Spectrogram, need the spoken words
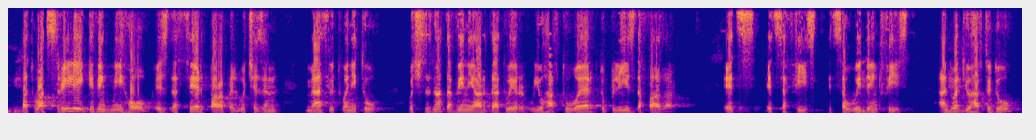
Mm-hmm. But what's really giving me hope is the third parable, which is in Matthew 22, which is not a vineyard that where you have to wear to please the Father. It's, it's a feast, it's a wedding mm-hmm. feast. And what mm-hmm. you have to do,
